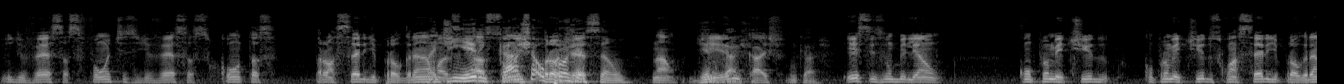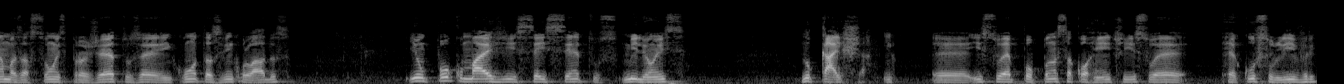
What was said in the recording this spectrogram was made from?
em diversas fontes, e diversas contas para uma série de programas. Mas dinheiro ações, em caixa ou projeção? Não, dinheiro, dinheiro em, caixa. em caixa. Esses 1 bilhão comprometido comprometidos com a série de programas, ações, projetos é, em contas vinculadas e um pouco mais de 600 milhões no caixa. É, isso é poupança corrente, isso é recurso livre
